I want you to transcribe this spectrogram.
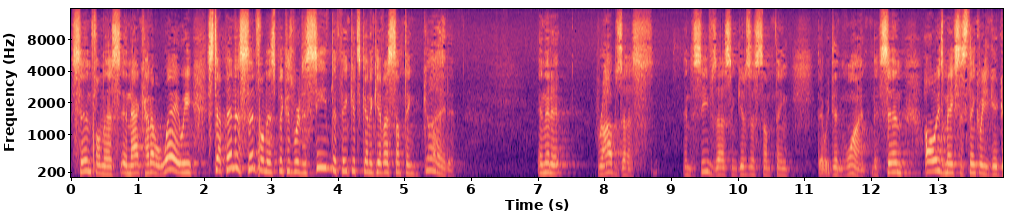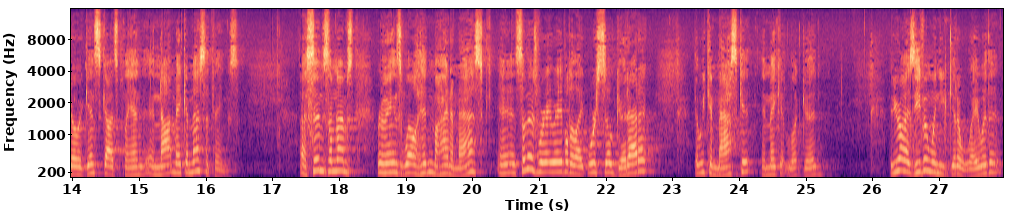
sinfulness in that kind of a way. We step into sinfulness because we're deceived to think it's going to give us something good. And then it robs us and deceives us and gives us something that we didn't want. The sin always makes us think we could go against God's plan and not make a mess of things. Uh, sin sometimes remains well hidden behind a mask, and sometimes we're, we're able to like we're so good at it that we can mask it and make it look good. But you realize even when you get away with it,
